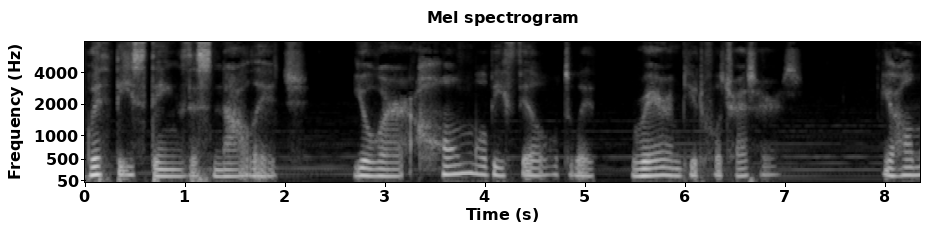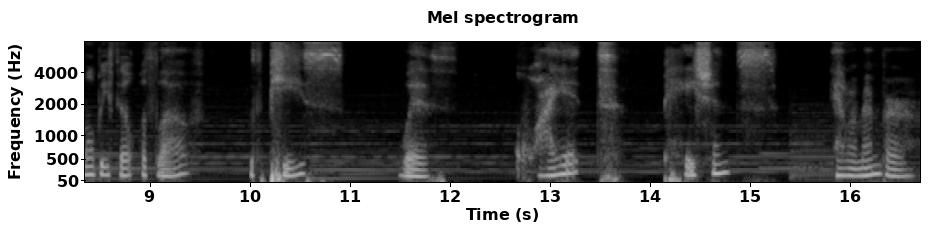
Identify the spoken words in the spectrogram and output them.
with these things, this knowledge, your home will be filled with rare and beautiful treasures. Your home will be filled with love, with peace, with quiet, patience. And remember,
